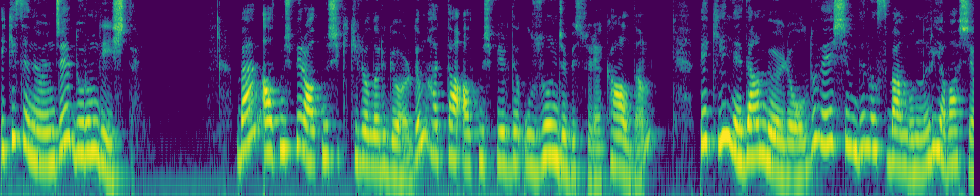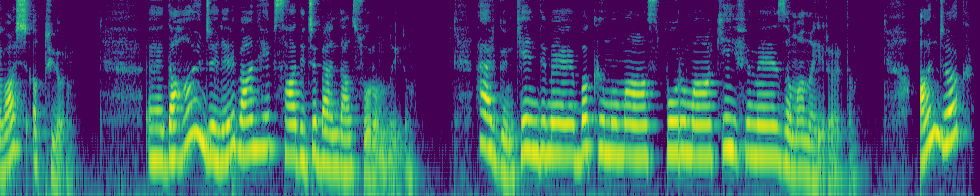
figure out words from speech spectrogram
iki sene önce durum değişti. Ben 61-62 kiloları gördüm. Hatta 61'de uzunca bir süre kaldım. Peki neden böyle oldu ve şimdi nasıl ben bunları yavaş yavaş atıyorum? Ee, daha önceleri ben hep sadece benden sorumluydum. Her gün kendime, bakımıma, sporuma, keyfime zaman ayırırdım. Ancak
